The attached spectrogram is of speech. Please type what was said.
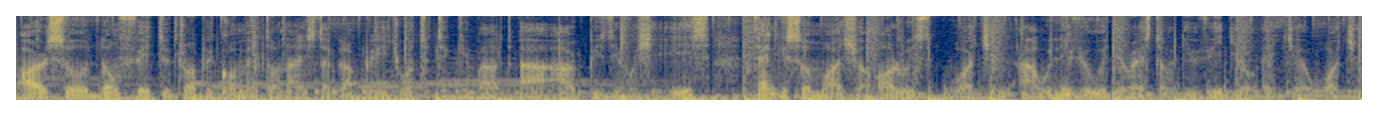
Also don't forget to drop a comment on our instagram page what you think about her how beautiful she is. Thank you so much for always watching. I will leave you with the rest of the video. Enjoy watching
